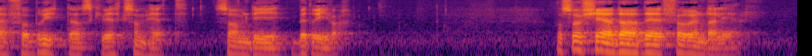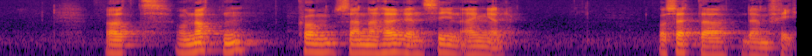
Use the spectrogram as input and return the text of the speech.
er forbrytersk virksomhet som de bedriver. Og så skjer da det forunderlige at om natten kom sender Herren sin engel og setter dem fri.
